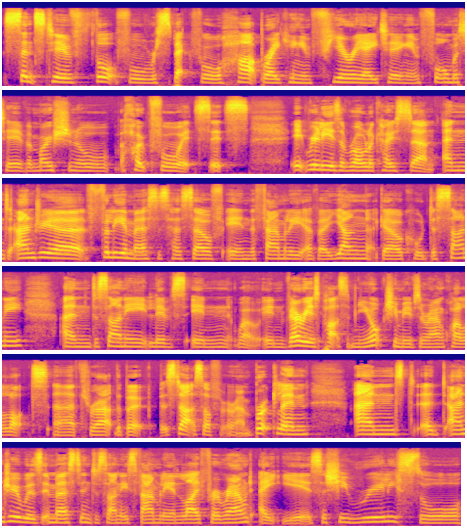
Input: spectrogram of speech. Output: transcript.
sensitive, thoughtful, respectful, heartbreaking, infuriating, informative, emotional, hopeful. It's it's it really is a roller coaster. And Andrea fully immerses herself in the family of a young girl called Dasani. And Dasani lives in well in various parts of New York. She moves around quite a lot uh, throughout the book, but starts off around Brooklyn and uh, Andrea was immersed into Sunny's family and life for around eight years. So she really saw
